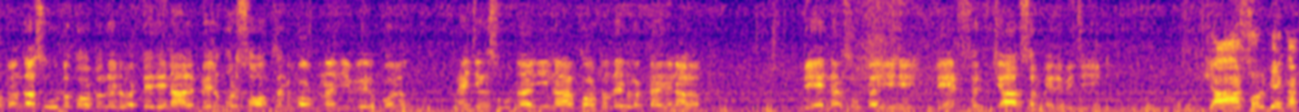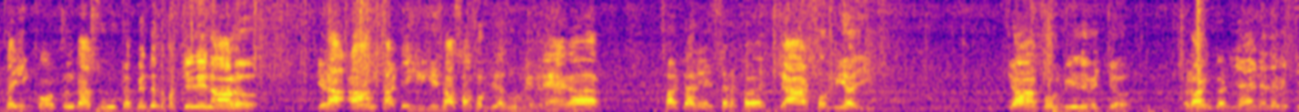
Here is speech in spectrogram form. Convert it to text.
ਕਾਟਨ ਦਾ ਸੂਟ, ਕਾਟਨ ਦੇ ਦੁਪੱਟੇ ਦੇ ਨਾਲ। ਬਿਲਕੁਲ ਸੌਫਟ ਐਂਡ ਕਾਟਨ ਹੈ ਜੀ, ਬਿਲਕੁਲ ਮੈਚਿੰਗ ਸੂਟ ਹੈ ਜੀ, ਨਾਲ ਕਾਟਨ ਦੇ ਦੁਪੱਟਾ ਇਹਦੇ ਨਾਲ। ਡਿਜ਼ਾਈਨਰ ਸੂਟ ਹੈ ਜੀ ਇਹ ਰੇਟ ਸਿਰਫ 400 ਰੁਪਏ ਦੇ ਵਿੱਚ ਜੀ। 400 ਰੁਪਏ ਕਰਤਾ ਜੀ ਕਾਟਨ ਦਾ ਸੂਟ ਵਿਦ ਦੁਪੱਟੇ ਦੇ ਨਾਲ। ਜਿਹੜਾ ਆਮ 650 700 ਰੁਪਏ ਦਾ ਸੂਟ ਵਿਕ ਰਿਹਾ ਹੈਗਾ, ਸਾਡਾ ਰੇਟ ਸਿਰਫ 400 ਰੁਪਿਆ ਜੀ। 400 ਰੁਪਏ ਦੇ ਵਿੱਚ। ਰੰਗ ਡਿਜ਼ਾਈਨ ਇਹਦੇ ਵਿੱਚ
